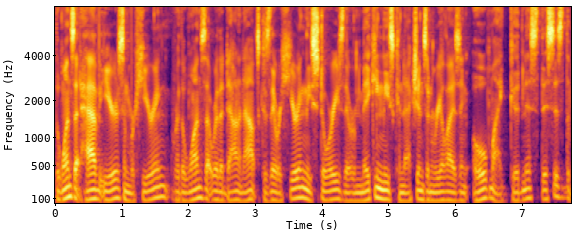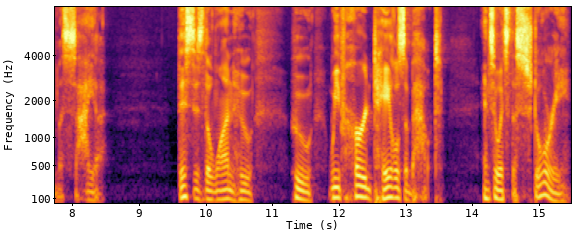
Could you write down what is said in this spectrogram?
The ones that have ears and were hearing were the ones that were the down and outs because they were hearing these stories, they were making these connections and realizing, oh my goodness, this is the Messiah. This is the one who, who we've heard tales about. And so it's the story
